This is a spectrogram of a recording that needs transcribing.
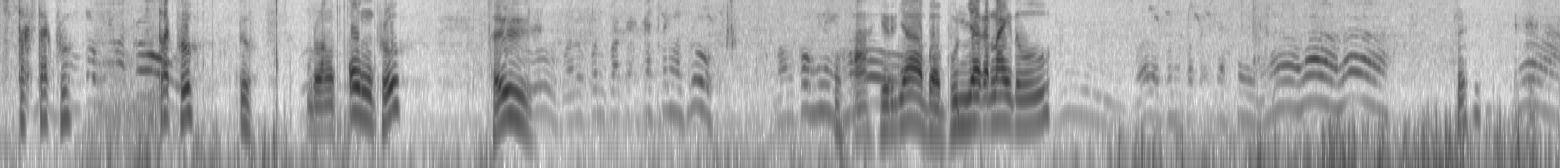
Strike, strike bro, strike bro. Tuh, melengkung bro. Hei, walaupun pakai casting mas bro. Mangkong ini akhirnya babunnya kena itu. walaupun pakai casting. Nah nah nah. Nah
